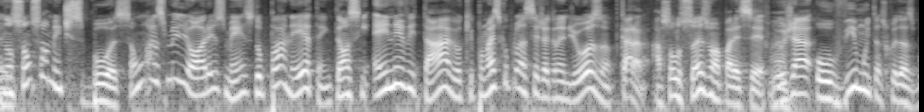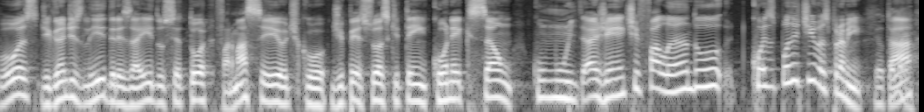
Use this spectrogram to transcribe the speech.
não são só mentes boas, são as melhores mentes do planeta. Então, assim, é inevitável que, por mais que o problema seja grandioso, cara, as soluções vão aparecer. Eu já ouvi muitas coisas boas de grandes líderes aí do setor farmacêutico, de pessoas que têm conexão com muita gente falando coisas positivas pra mim, Eu tá? também.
